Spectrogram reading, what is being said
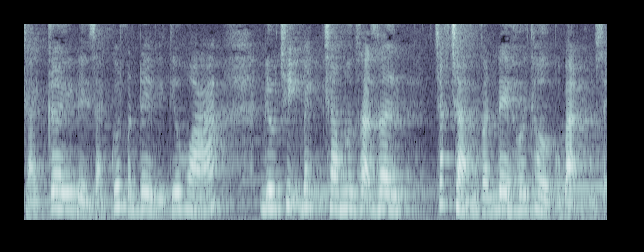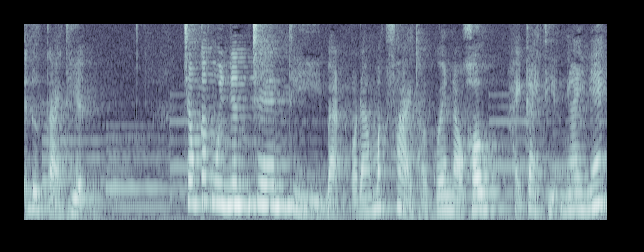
trái cây để giải quyết vấn đề về tiêu hóa. Điều trị bệnh trào ngược dạ dày, chắc chắn vấn đề hơi thở của bạn cũng sẽ được cải thiện. Trong các nguyên nhân trên thì bạn có đang mắc phải thói quen nào không? Hãy cải thiện ngay nhé.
